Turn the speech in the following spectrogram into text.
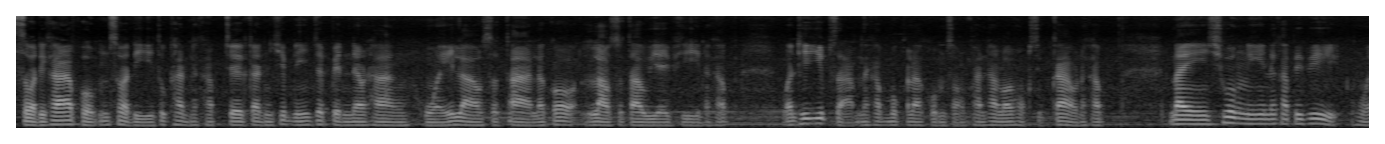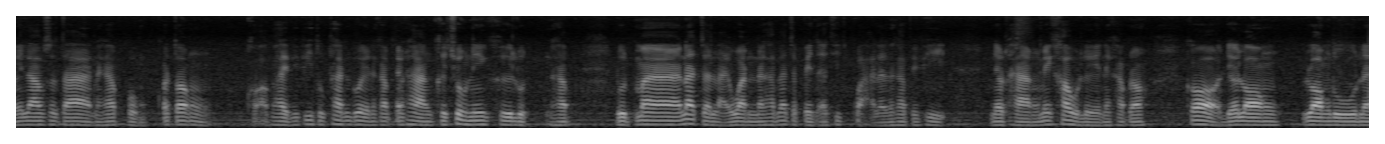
สวัสดีครับผมสวัสดีทุกท่านนะครับ เจอกันคลิปนี้จะเป็นแนวทางหวยลาวสตาร์แล้วก็ลาวสตาร์ VIP นะครับวันที่ 23 นะครับมกราคม 2569 นะครับ ในช่วงนี้นะครับพี่ๆหวยลาวสตาร์นะครับ ผมก็ต้องขออภัยพี่ๆทุกท่านด้วยนะครับแนวทางคือช่วงนี้คือหลุดนะครับ หลุดมาน่าจะหลายวันนะครับ น่าจะเป็นอาทิตย์กว่าแล้วนะครับพี่ๆ แนวทางไม่เข้าเลยนะครับเนาะก็เดี๋ยวลองลองดูใน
